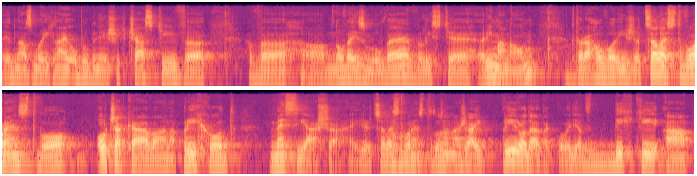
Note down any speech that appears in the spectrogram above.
jedna z mojich najobľúbenejších častí v, v Novej zmluve, v liste Rimanom, ktorá hovorí, že celé stvorenstvo očakáva na príchod Mesiáša. Hej, že celé uh-huh. stvorenstvo, to znamená, že aj príroda, tak povediať, dychtí a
